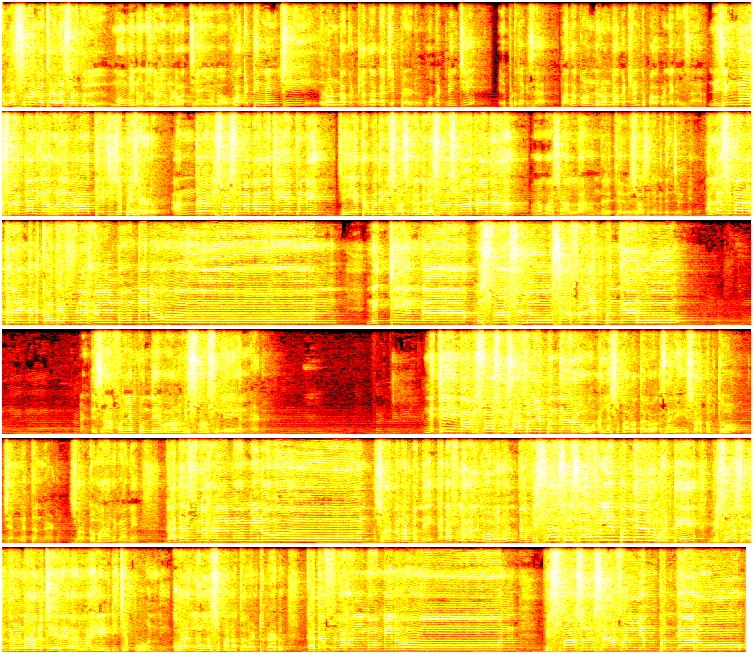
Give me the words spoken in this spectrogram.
అల్లా సుబానవతాల సురతుల్ మోమినోన్ ఇరవై మూడవ అధ్యాయంలో ఒకటి నుంచి రెండు ఒకట్ల దాకా చెప్పాడు. ఒకటి నుంచి ఎప్పుడు దాకా సార్? పదకొండు రెండు ఒకట్లు అంటే పదకొండే కదా సార్. నిజంగా స్వర్గానికి అర్హులు ఎవరో తేల్చి చెప్పేశాడు. అందరం విశ్వాసులమా కాదా? చెయ్యెత్తండి చెయ్యెత్తకపోతే విశ్వాసం కాదు. విశ్వాసులమా కాదా? ఆ, మాషా అల్లా అందరు ఇద్దరు విశ్వాసం ఎంగదించండి అల్లా సుబానవతాల అంటాను కదఫ్లహల్ మోమినోన్. నిశ్చయంగా విశ్వాసులు సాఫల్యం పొందారు. అంటే సాఫల్యం పొందేవారు విశ్వాసులే అన్నాడు. నిశ్చయంగా విశ్వాసులు సాఫల్యం పొందారు. అల్లా సుబానోతల ఒకసారి ఈ స్వర్గంతో జన్నత్ అన్నాడు. స్వర్గమా అనగానే కదఫ్లహల్ మోమినోన్. స్వర్గం అంటుంది కదఫ్లహల్ మోమినోన్. విశ్వాసులు సాఫల్యం పొందారు. అంటే విశ్వాసులందరూ నాలో చేరారల్లా ఏంటి చెప్పు అంది. ఖురాన్ అల్లా సుబానోతల అంటున్నాడు కదఫ్లహల్ మోమినోన్. విశ్వాసులు సాఫల్యం పొందారు.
